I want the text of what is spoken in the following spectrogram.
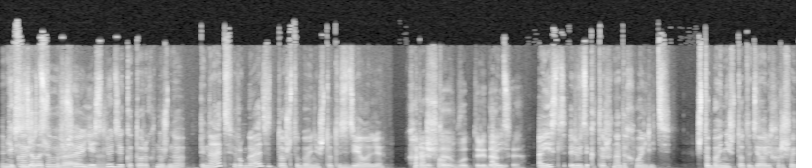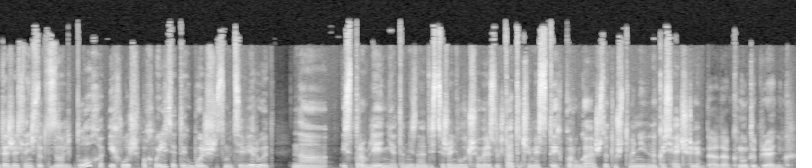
Да Мне Ты всё кажется, вообще правильно. есть люди, которых нужно пинать, ругать за то, чтобы они что-то сделали хорошо. Это вот редакция. А есть люди, которых надо хвалить, чтобы они что-то делали хорошо. И даже если они что-то сделали плохо, их лучше похвалить, это их больше смотивирует на исправление, там, не знаю, достижение лучшего результата, чем если ты их поругаешь за то, что они накосячили. Да-да, кнут и пряник.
